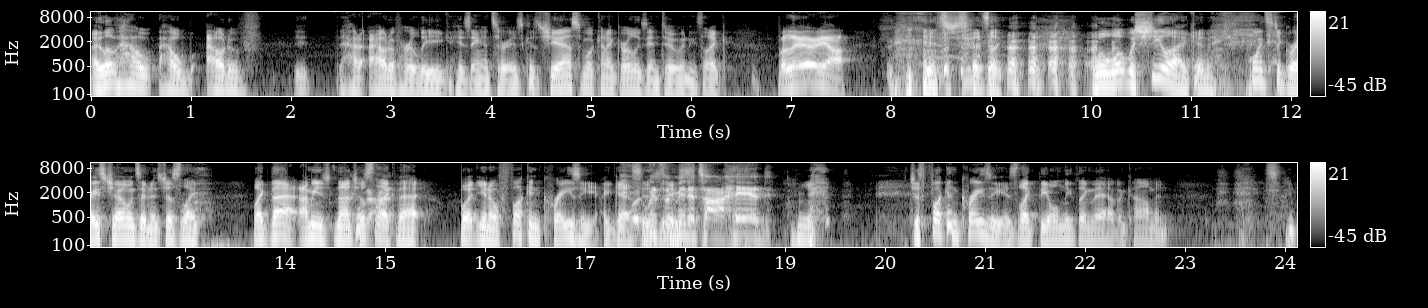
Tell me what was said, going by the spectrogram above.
I love how how out of it- how out of her league his answer is because she asks him what kind of girl he's into, and he's like, Valeria. it's, just, it's like, well, what was she like? And he points to Grace Jones, and it's just like, like that. I mean, it's not just like that, but you know, fucking crazy. I guess With, is- with a is- minotaur head. just fucking crazy is like the only thing they have in common. Like,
